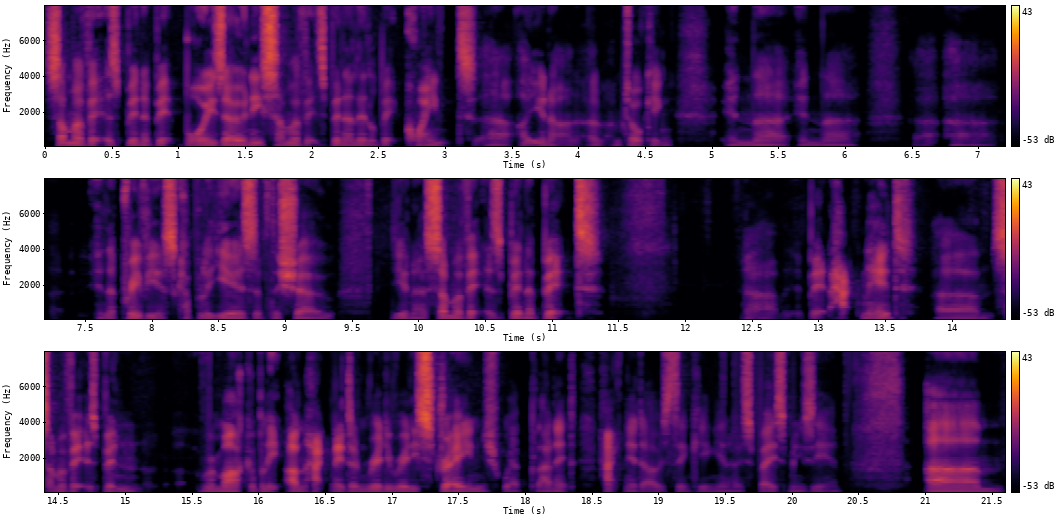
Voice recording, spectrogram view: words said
Some of it has been a bit boys only. Some of it's been a little bit quaint. Uh, you know, I'm talking in the in the uh, uh, in the previous couple of years of the show. You know, some of it has been a bit. a bit hackneyed. Um, some of it has been remarkably unhackneyed and really, really strange. Web Planet. Hackneyed, I was thinking, you know, Space Museum. Um,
